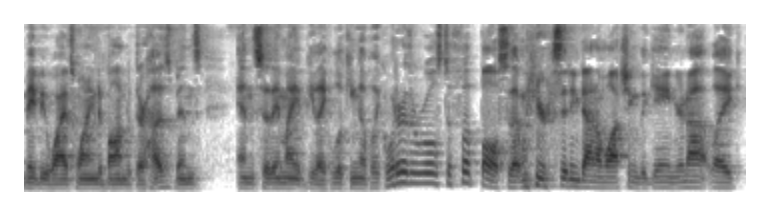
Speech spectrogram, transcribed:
maybe wives wanting to bond with their husbands. And so they might be like looking up like, what are the rules to football? So that when you're sitting down and watching the game, you're not like,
